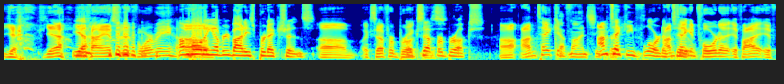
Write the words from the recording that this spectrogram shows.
Yeah, yeah, Yeah. You kind of answered it for me. I'm Um, holding everybody's predictions. um, except for Brooks. Except for Brooks. Uh, I'm taking. Kept mine I'm taking Florida I'm too. taking Florida. If I if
